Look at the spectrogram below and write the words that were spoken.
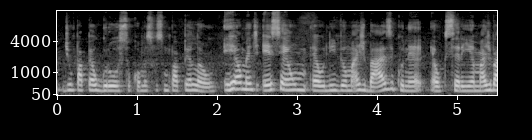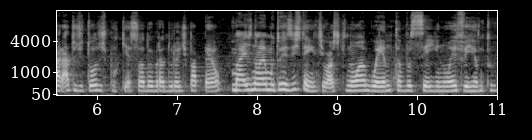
de um papel grosso, como se fosse um papelão. E realmente, esse é, um, é o nível mais básico, né? É o que seria mais barato de todos, porque é só dobradura de papel. Mas não é muito resistente. Eu acho que não aguenta você ir num evento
